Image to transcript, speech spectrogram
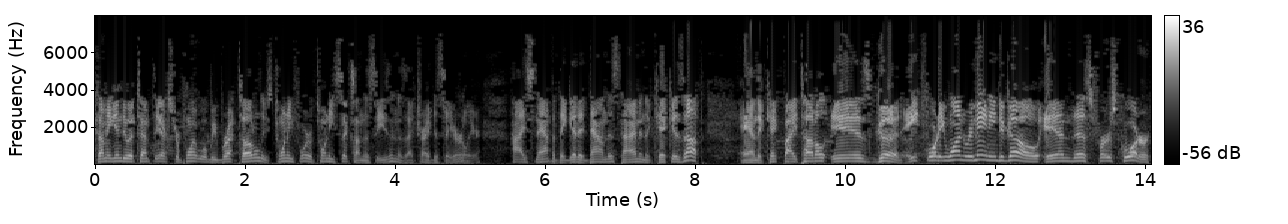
Coming in to attempt the extra point will be Brett Tuttle. He's 24 of 26 on the season, as I tried to say earlier. High snap, but they get it down this time, and the kick is up And the kick by Tuttle is good. 841 remaining to go in this first quarter.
